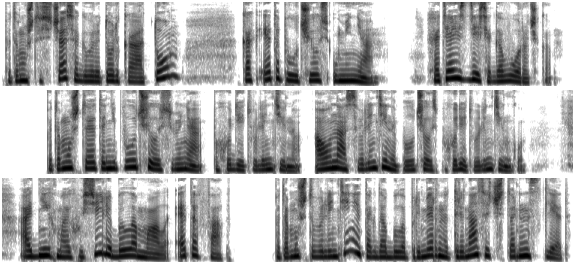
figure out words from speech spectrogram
потому что сейчас я говорю только о том, как это получилось у меня. Хотя и здесь оговорочка. Потому что это не получилось у меня похудеть Валентину, а у нас с Валентиной получилось похудеть Валентинку. Одних моих усилий было мало, это факт. Потому что Валентине тогда было примерно 13-14 лет.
